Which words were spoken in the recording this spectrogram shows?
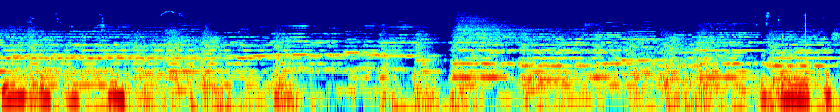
4, 5, 8, 10. Das ist da noch echt.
